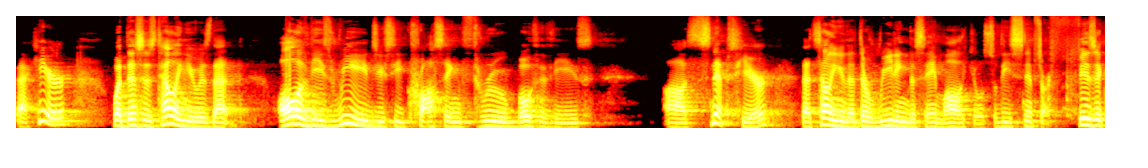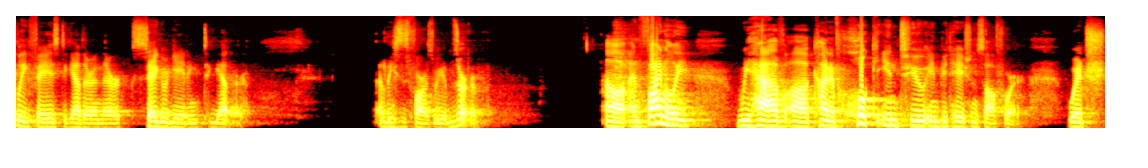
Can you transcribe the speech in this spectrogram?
back here, what this is telling you is that all of these reads you see crossing through both of these uh, SNPs here, that's telling you that they're reading the same molecules. So these SNPs are physically phased together and they're segregating together, at least as far as we observe. Uh, and finally, we have a kind of hook into imputation software, which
